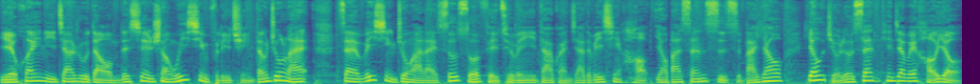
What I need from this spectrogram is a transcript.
也欢迎你加入到我们的线上微信福利群当中来，在微信中啊来搜索翡翠文艺大管家的微信号幺八三四四八幺幺九六三，添加为好友，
